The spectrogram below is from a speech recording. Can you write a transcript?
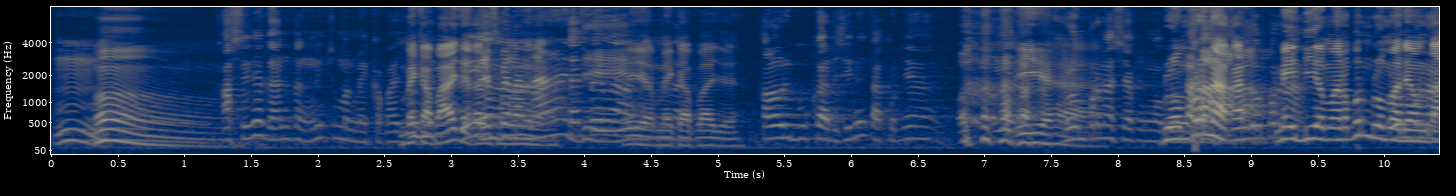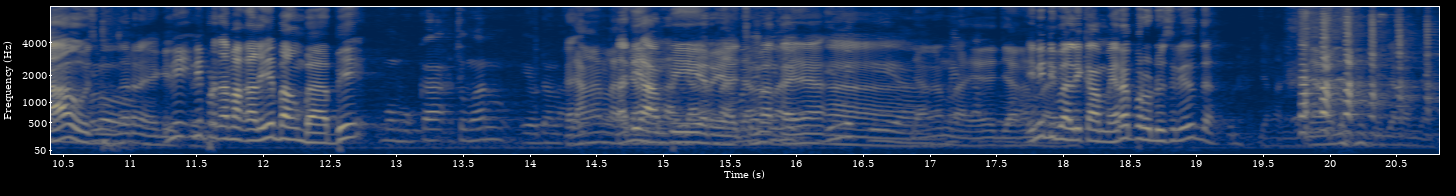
Hmm. Oh. Aslinya ganteng, ini cuma make up aja. Make up aja kan Tempelan aja. Tempelan. Iya, make up aja. Kalau dibuka di sini takutnya Iya. Belum pernah sih aku ngobrol. Belum pernah kan? Belum pernah. Media mana pun belum, Belum ada yang pernah, tahu sebenarnya gitu. Ini ini pertama kalinya Bang Babe mau buka cuman ya udahlah. Jangan lah, Tadi jangan hampir ya, jangan cuma lah. kayak Gimmick, ah, iya. Jangan lah ya, jangan. Ini lah di ya. balik kamera produser itu udah udah jangan jangan. jangan.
